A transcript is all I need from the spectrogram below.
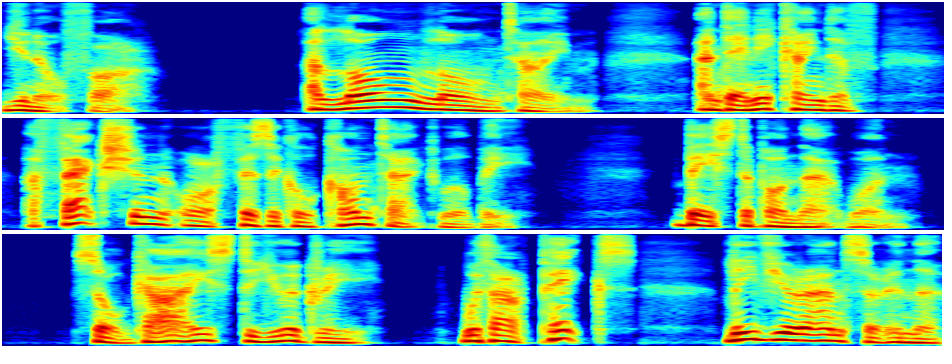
you know, for a long, long time, and any kind of affection or physical contact will be based upon that one. So, guys, do you agree with our picks? Leave your answer in the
